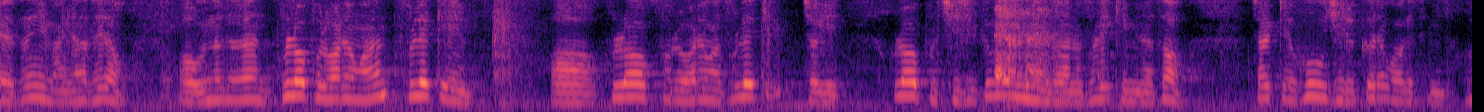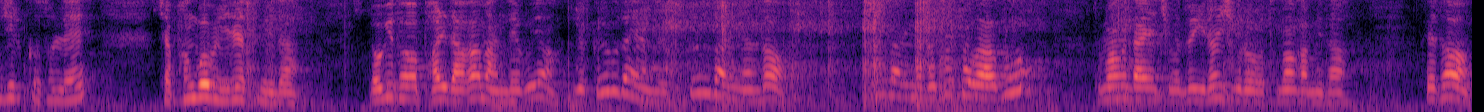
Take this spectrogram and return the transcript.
네, 선생님 안녕하세요. 어, 오늘은 훌러프를 활용한 술래 게임, 어, 훌러프를 활용한 술래 게임, 저기 훌러프를 지실 끄고 다니면서 하는 술래 게임이라서 짧게 후지를 끄라고 하겠습니다. 후지를 끄 술래. 자, 방법은 이랬습니다. 여기서 발이 나가면 안 되고요. 이게 끌고 다니는 거예요. 끌고 다니면서 끌고 다니면서 쫓아가고 도망다니는 친구도 이런 식으로 도망갑니다. 그래서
